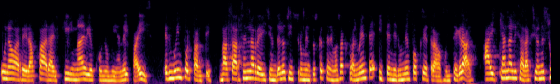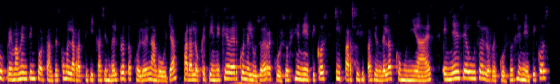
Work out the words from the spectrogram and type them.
una barrera para el clima de bioeconomía en el país es muy importante basarse en la revisión de los instrumentos que tenemos actualmente y tener un enfoque de trabajo integral. Hay que analizar acciones supremamente importantes como la ratificación del protocolo de Nagoya para lo que tiene que ver con el uso de recursos genéticos y participación de las comunidades en ese uso de los recursos genéticos.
